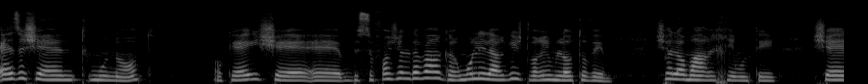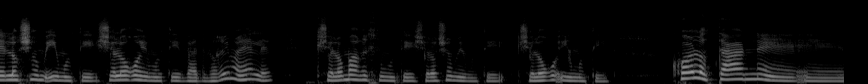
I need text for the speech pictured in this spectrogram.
איזה שהן תמונות, אוקיי? שבסופו של דבר גרמו לי להרגיש דברים לא טובים. שלא מעריכים אותי, שלא שומעים אותי, שלא רואים אותי, והדברים האלה, כשלא מעריכים אותי, שלא שומעים אותי, כשלא רואים אותי, כל אותן אה, אה,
